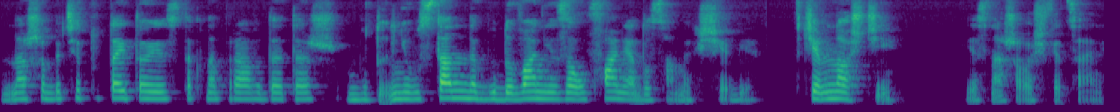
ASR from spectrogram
nasze bycie tutaj, to jest tak naprawdę też nieustanne budowanie zaufania do samych siebie. W ciemności jest nasze oświecenie.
